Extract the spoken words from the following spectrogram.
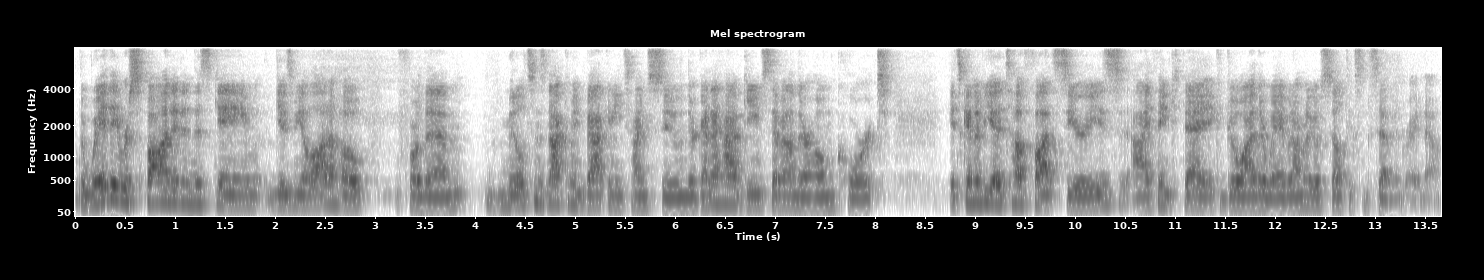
The way they responded in this game gives me a lot of hope for them. Middleton's not coming back anytime soon. They're gonna have Game Seven on their home court. It's gonna be a tough fought series. I think that it could go either way, but I'm gonna go Celtics in seven right now.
